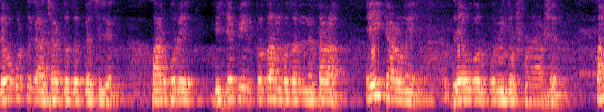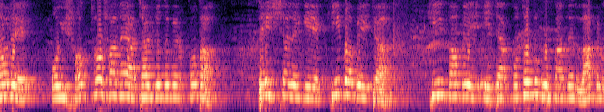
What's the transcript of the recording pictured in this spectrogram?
দেওগড় থেকে আচার্যদেব গেছিলেন। তারপরে বিজেপির প্রধান প্রধান নেতারা এই কারণে দেওগড় পরিদর্শনে আসেন। তাহলে ওই সতেরো সালে আচার্যদেবের কথা, তেইশ সালে গিয়ে কীভাবে এটা কীভাবে এটা কতটুকু কাজে লাগল,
